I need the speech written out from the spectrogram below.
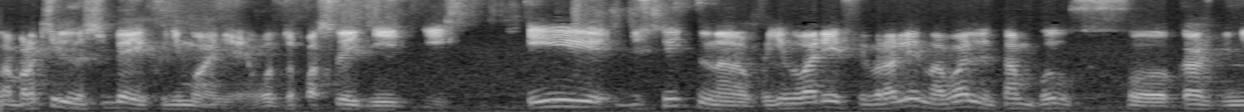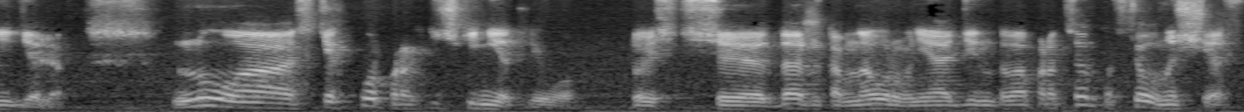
обратили на себя их внимание вот за последние дни. И действительно, в январе-феврале Навальный там был в каждую неделю. Ну, а с тех пор практически нет его. То есть даже там на уровне 1-2% все, он исчез.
